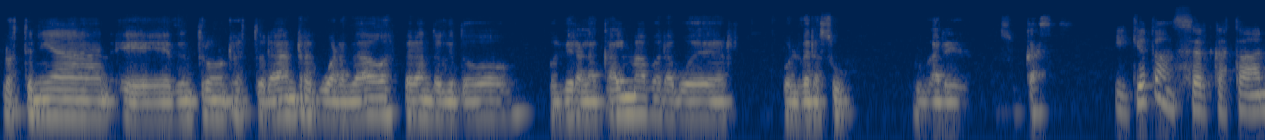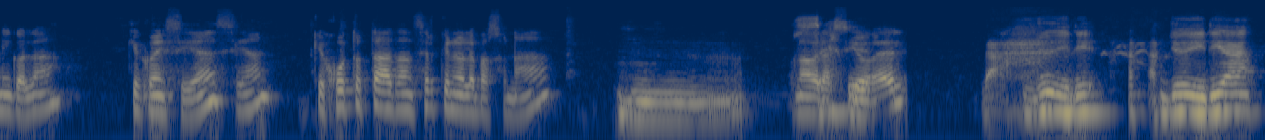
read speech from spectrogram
los tenían eh, dentro de un restaurante resguardados esperando que todo volviera a la calma para poder volver a sus lugares, a sus casas. ¿Y qué tan cerca estaba Nicolás? Qué coincidencia, ¿eh? que justo estaba tan cerca y no le pasó nada. Mm, No habrá sido él. Ah, Yo diría, yo diría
